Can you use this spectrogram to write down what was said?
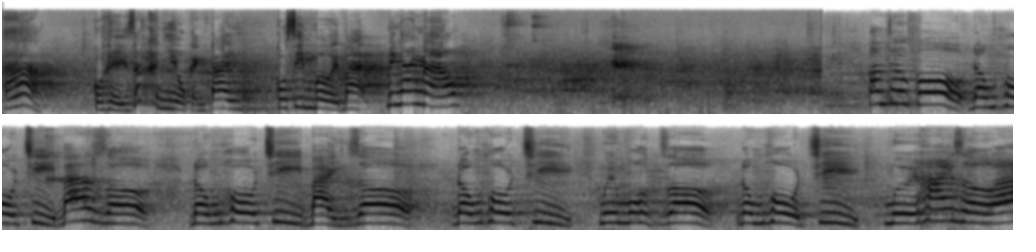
À, cô thấy rất là nhiều cánh tay Cô xin mời bạn Minh Anh nào Con thưa cô, đồng hồ chỉ 3 giờ, đồng hồ chỉ 7 giờ, đồng hồ chỉ 11 giờ, đồng hồ chỉ 12 giờ ạ. à.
